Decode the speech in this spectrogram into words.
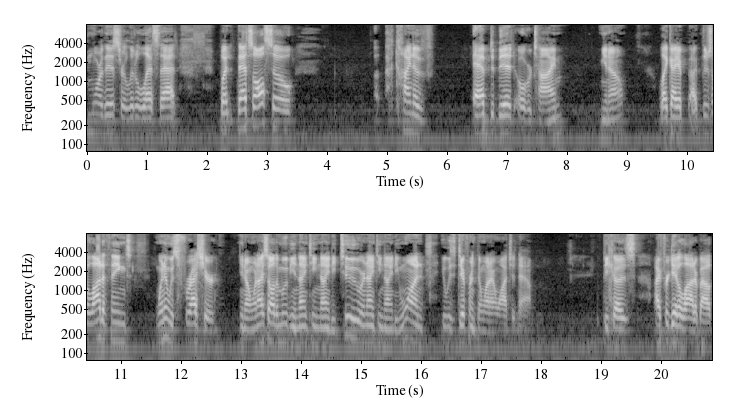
more this or a little less that. But that's also kind of ebbed a bit over time, you know? Like I, I there's a lot of things when it was fresher, you know, when I saw the movie in 1992 or 1991, it was different than when I watch it now. Because I forget a lot about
